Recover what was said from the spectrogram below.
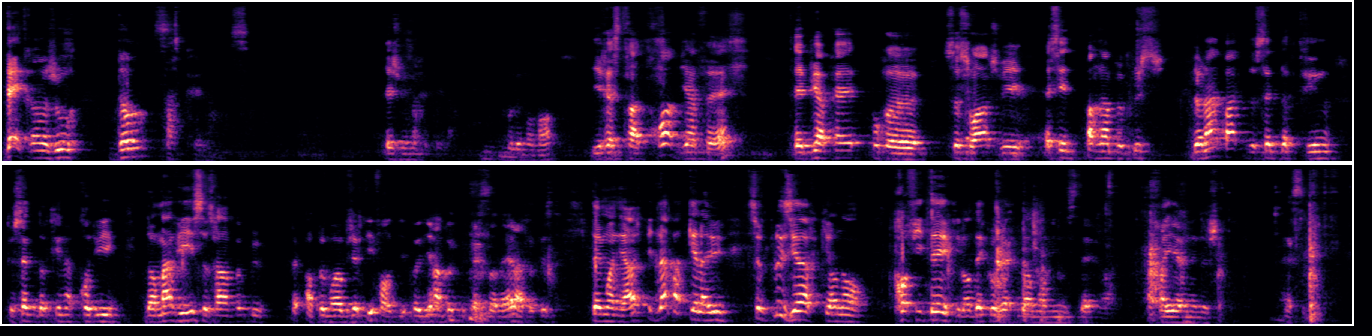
d'être un jour dans sa présence. Et je vais m'arrêter là pour le moment. Il restera trois bienfaits. Et puis après, pour euh, ce soir, je vais essayer de parler un peu plus de l'impact de cette doctrine, que cette doctrine a produit dans ma vie. Ce sera un peu plus un peu moins objectif, on peut dire un peu plus personnel, un peu plus témoignage, puis de l'impact qu'elle a eu sur plusieurs qui en ont profité, qui l'ont découvert dans mon ministère Bayern et de Merci.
